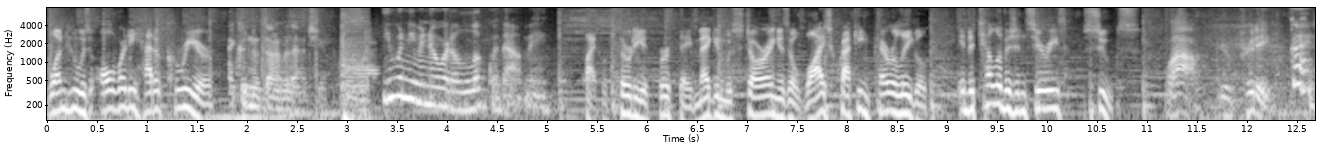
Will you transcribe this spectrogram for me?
one who has already had a career. I couldn't have done it without you. You wouldn't even know where to look without me. By her 30th birthday, Meghan was starring as a wisecracking paralegal in the television series Suits. Wow, you're pretty. Good.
